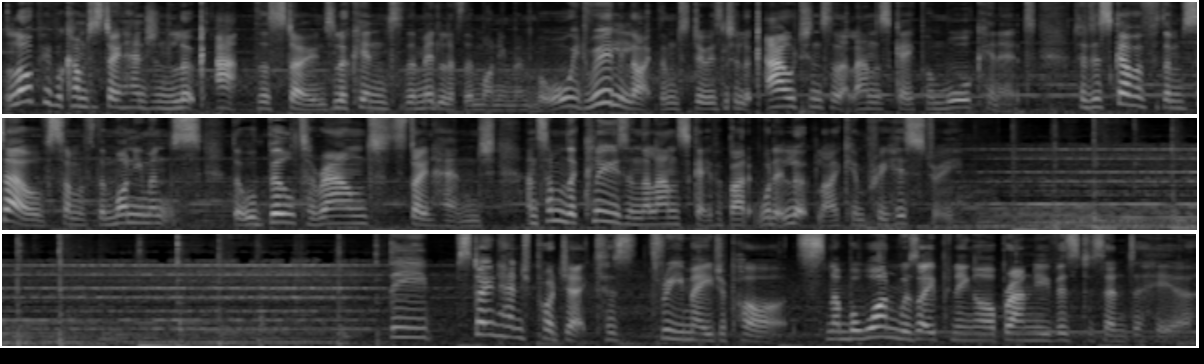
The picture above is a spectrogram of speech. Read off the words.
A lot of people come to Stonehenge and look at the stones, look into the middle of the monument, but what we'd really like them to do is to look out into that landscape and walk in it, to discover for themselves some of the monuments that were built around Stonehenge and some of the clues in the landscape about what it looked like in prehistory. The Stonehenge project has three major parts. Number one was opening our brand new visitor centre here.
